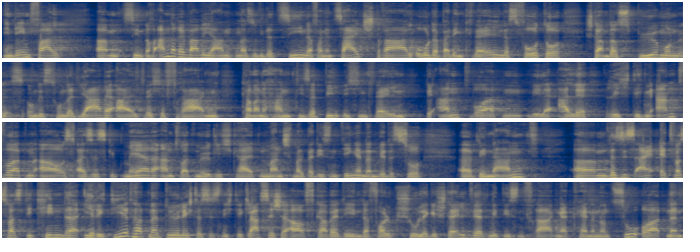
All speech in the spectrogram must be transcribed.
In dem Fall ähm, sind noch andere Varianten, also wieder ziehen auf einen Zeitstrahl oder bei den Quellen. Das Foto stammt aus Bürm und ist, und ist 100 Jahre alt. Welche Fragen kann man anhand dieser bildlichen Quellen beantworten? Wähle alle richtigen Antworten aus. Also es gibt mehrere Antwortmöglichkeiten manchmal bei diesen Dingen, dann wird es so äh, benannt. Ähm, das ist etwas, was die Kinder irritiert hat natürlich. Das ist nicht die klassische Aufgabe, die in der Volksschule gestellt wird, mit diesen Fragen erkennen und zuordnen.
